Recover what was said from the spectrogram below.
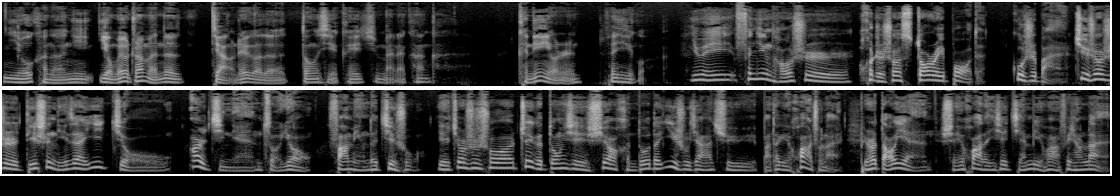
你有可能，你有没有专门的讲这个的东西可以去买来看看？肯定有人分析过。因为分镜头是或者说 storyboard 故事版，据说是迪士尼在一九二几年左右发明的技术。也就是说，这个东西需要很多的艺术家去把它给画出来。比如说导演谁画的一些简笔画非常烂，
